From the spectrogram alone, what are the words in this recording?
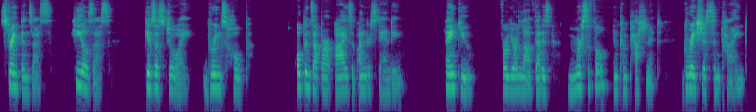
strengthens us, heals us, gives us joy, brings hope, opens up our eyes of understanding. Thank you for your love that is merciful and compassionate, gracious and kind.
